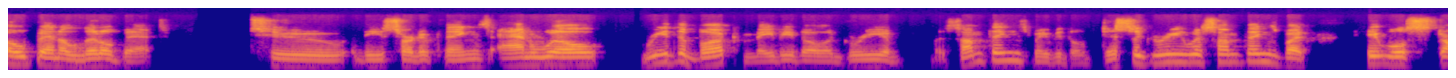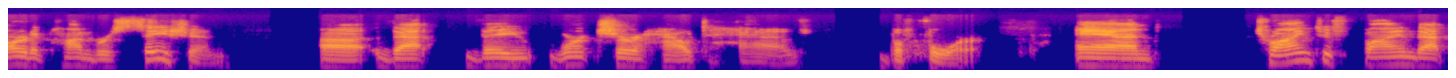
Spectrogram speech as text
open a little bit to these sort of things, and will read the book. Maybe they'll agree with some things, maybe they'll disagree with some things, but it will start a conversation uh, that they weren't sure how to have before. And trying to find that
